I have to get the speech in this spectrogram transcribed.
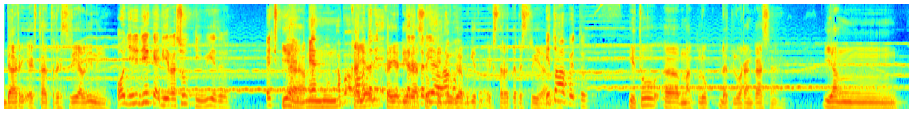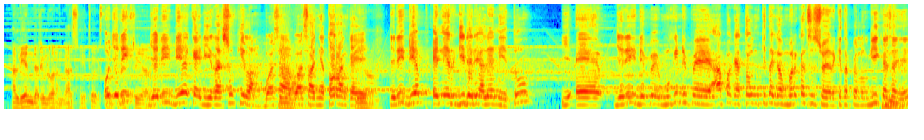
dari ekstraterestrial ini. oh jadi dia kayak dirasuki begitu. Ex- Iya, eh, eh, apa, kayak tadi? kayak dirasuki Teritorial apa? juga begitu ekstraterestrial. Itu apa itu? Itu eh, makhluk dari luar angkasa. Yang alien dari luar angkasa itu Oh jadi jadi dia kayak dirasuki lah bahasa Iya. bahasanya orang kayak. Iya. Jadi dia energi dari alien itu i- eh jadi DP mungkin DP apa kayak tong kita gambarkan sesuai kita logika Hmm. saja.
